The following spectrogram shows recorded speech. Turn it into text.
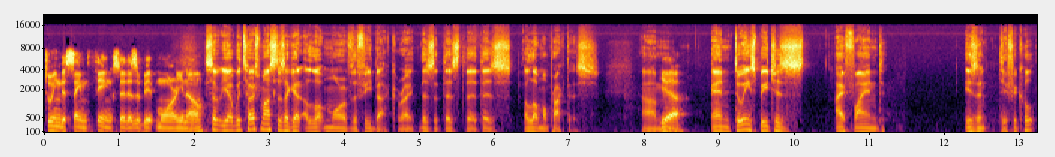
doing the same thing, so there's a bit more, you know. So yeah, with Toastmasters, I get a lot more of the feedback. Right, there's a, there's the there's a lot more practice. Um, Yeah. And doing speeches, I find, isn't difficult.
